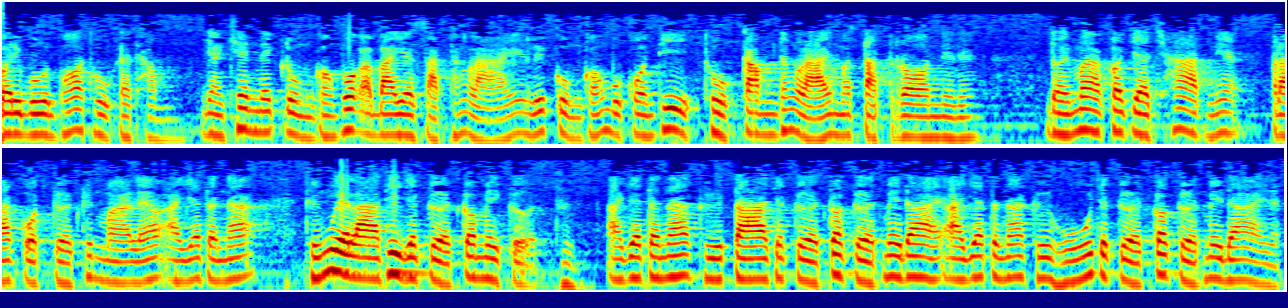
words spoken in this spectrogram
บริบูรณ์เพราะถูกกระทำอย่างเช่นในกลุ่มของพวกอบายสัตว์ทั้งหลาย หรือกลุ่มของบุคคลที่ถูกกรรมทั้งหลายมาตัดรอนเนี่ยนะโดยมากก็จะชาติเนี่ยปรากฏเกิดขึ้นมาแล้วอายตนะถึงเวลาที่จะเกิดก็ไม่เกิดอายตนะคือตาจะเกิดก็เกิดไม่ได้อายตนะคือหูจะเกิดก็เกิดไม่ได้นะ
